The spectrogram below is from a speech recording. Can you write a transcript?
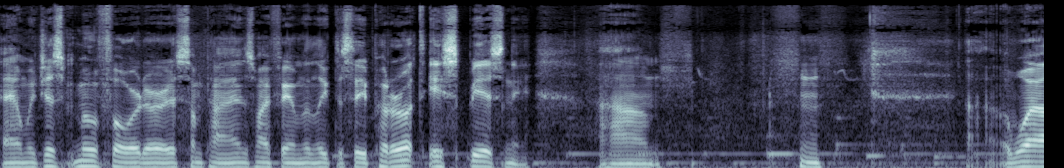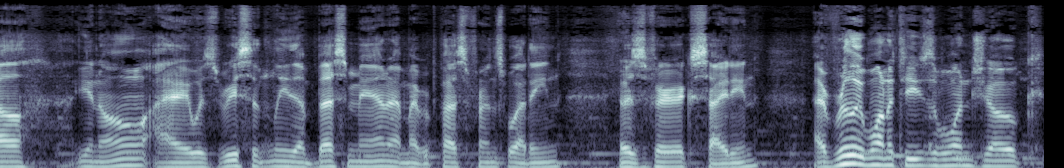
And we just move forward, or sometimes my family like to say, Perot is business. Um, hmm. uh, well, you know, I was recently the best man at my best friend's wedding. It was very exciting. I really wanted to use the one joke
